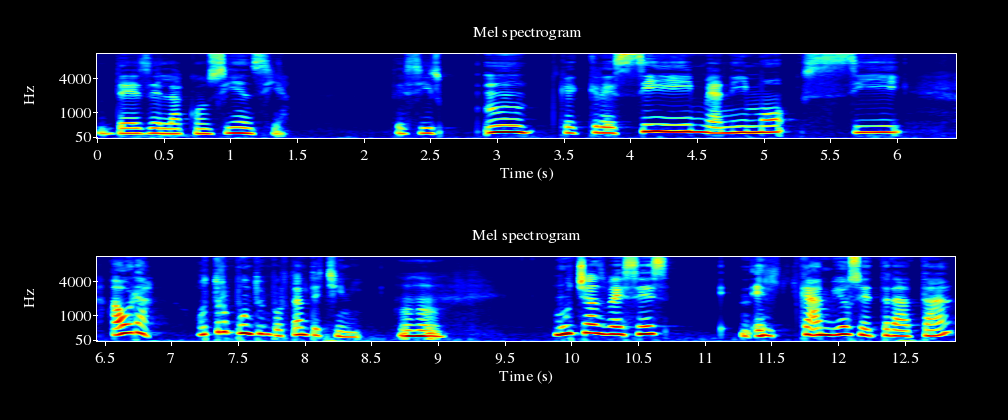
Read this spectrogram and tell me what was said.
desde la conciencia. Decir, mm, ¿qué crees? Sí, me animo, sí. Ahora, otro punto importante, Chini. Muchas veces el cambio se trata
